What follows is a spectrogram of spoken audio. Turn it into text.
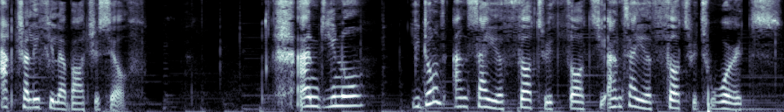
actually feel about yourself. And you know, you don't answer your thoughts with thoughts, you answer your thoughts with words.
